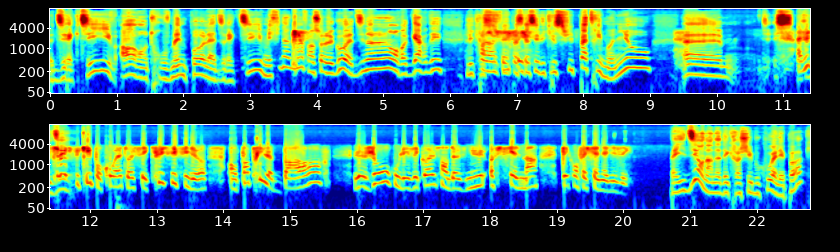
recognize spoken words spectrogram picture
directive. Or, on trouve même pas la directive. Mais finalement, François Legault a dit non, non, non, on va garder les Ah crucifix parce que c'est des crucifix patrimoniaux. Euh, veux Veux-tu dire- m'expliquer pourquoi, toi, ces crucifix-là ont pas pris le bord le jour où les écoles sont devenues officiellement déconfessionnalisées? Ben, il dit on en a décroché beaucoup à l'époque,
